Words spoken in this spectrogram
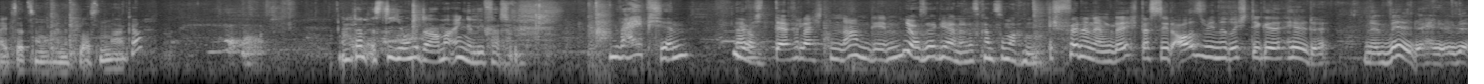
jetzt setzen wir noch eine Flossenmarke. Und dann ist die junge Dame eingeliefert. Ein Weibchen? Darf Ja. ich der vielleicht einen Namen geben? Ja, sehr gerne, das kannst du machen. Ich finde nämlich, das sieht aus wie eine richtige Hilde. Eine wilde Hilde.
